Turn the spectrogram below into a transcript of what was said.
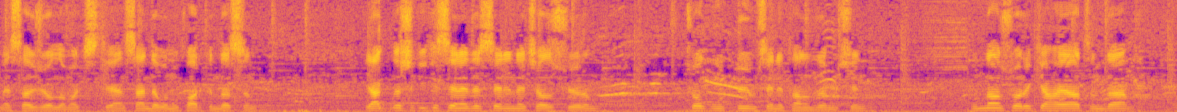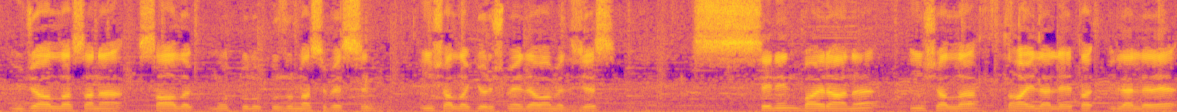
mesaj yollamak isteyen. Sen de bunun farkındasın. Yaklaşık iki senedir seninle çalışıyorum. Çok mutluyum seni tanıdığım için. Bundan sonraki hayatında Yüce Allah sana sağlık, mutluluk, huzur nasip etsin. İnşallah görüşmeye devam edeceğiz. Senin bayrağını inşallah daha ilerlere, ta- ilerlere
